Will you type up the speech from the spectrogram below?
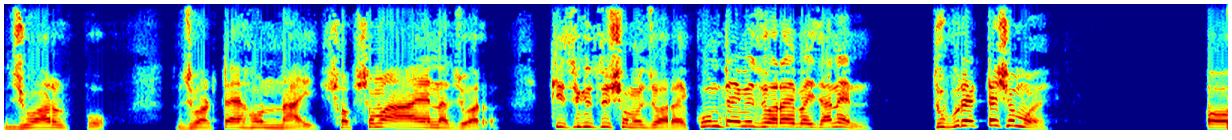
জোয়ার উঠবো। জোয়ারটা এখন নাই। সবসময় আয় না জোয়ার। কিছু কিছু সময় জোয়ার আয়। কোন টাইমে জোয়ার আয় ভাই জানেন? দুপুর একটা সময়। ও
